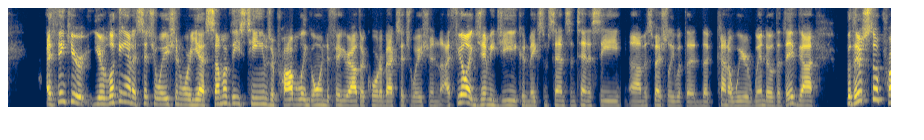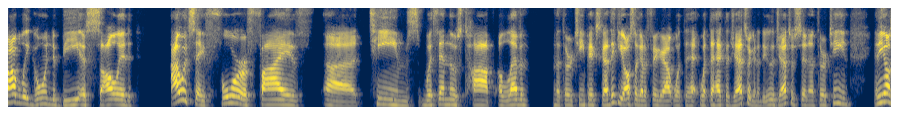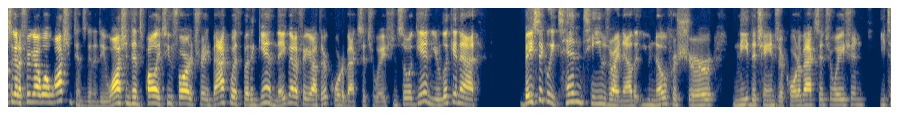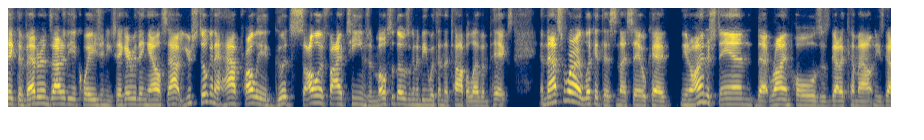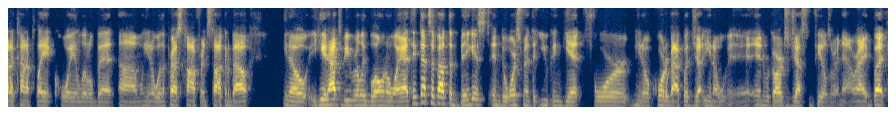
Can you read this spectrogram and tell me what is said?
I think you're you're looking at a situation where yes, some of these teams are probably going to figure out their quarterback situation. I feel like Jimmy G could make some sense in Tennessee, um, especially with the the kind of weird window that they've got. But there's still probably going to be a solid, I would say, four or five uh, teams within those top 11 the 13 picks. I think you also got to figure out what the what the heck the Jets are going to do. The Jets are sitting at 13, and you also got to figure out what Washington's going to do. Washington's probably too far to trade back with, but again, they've got to figure out their quarterback situation. So again, you're looking at basically 10 teams right now that you know for sure need to change their quarterback situation. You take the veterans out of the equation, you take everything else out, you're still going to have probably a good solid five teams, and most of those are going to be within the top 11 picks. And that's where I look at this and I say, okay, you know, I understand that Ryan Poles has got to come out and he's got to kind of play it coy a little bit, um, you know, with a press conference talking about, you know, he'd have to be really blown away. I think that's about the biggest endorsement that you can get for, you know, quarterback with, you know, in regards to Justin Fields right now, right? But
